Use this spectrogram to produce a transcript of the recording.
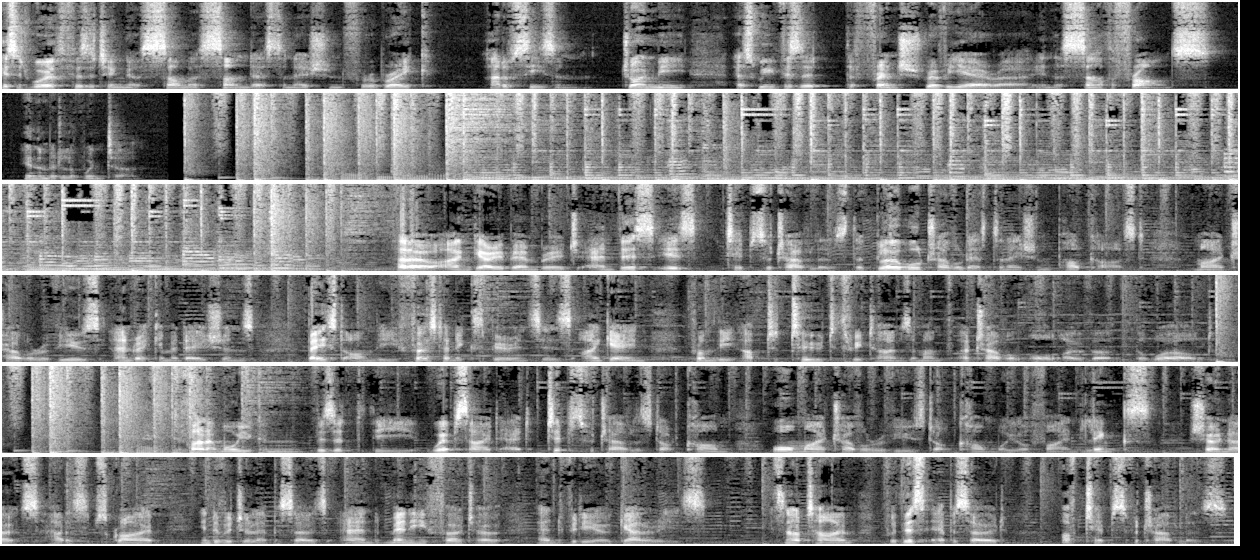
Is it worth visiting a summer sun destination for a break out of season? Join me as we visit the French Riviera in the south of France in the middle of winter. Hello, I'm Gary Bembridge, and this is Tips for Travelers, the global travel destination podcast. My travel reviews and recommendations based on the first hand experiences I gain from the up to two to three times a month I travel all over the world. To find out more, you can visit the website at tipsfortravelers.com or mytravelreviews.com, where you'll find links, show notes, how to subscribe individual episodes, and many photo and video galleries. It's now time for this episode of Tips for Travelers.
